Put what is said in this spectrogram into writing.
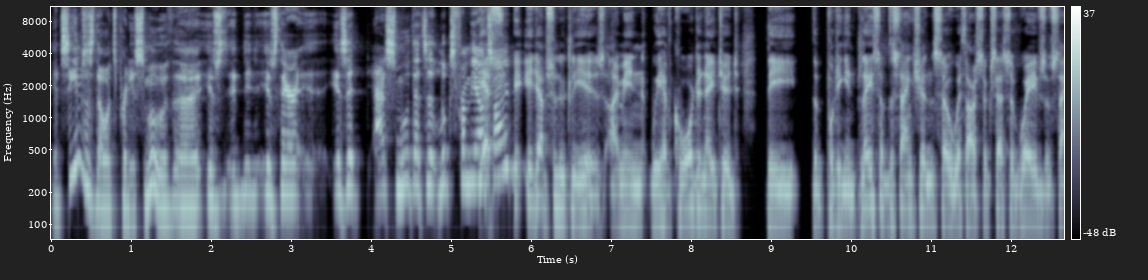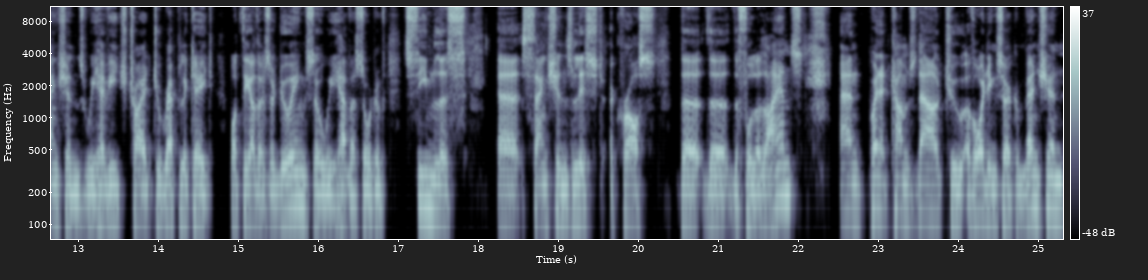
it seems as though it's pretty smooth. Uh, is is there? Is it as smooth as it looks from the outside? Yes, it absolutely is. I mean, we have coordinated the the putting in place of the sanctions. So, with our successive waves of sanctions, we have each tried to replicate what the others are doing. So, we have a sort of seamless uh, sanctions list across the, the, the full alliance. And when it comes now to avoiding circumvention,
